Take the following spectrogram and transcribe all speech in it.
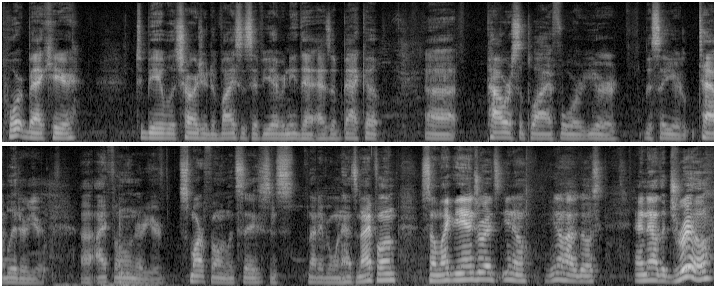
port back here to be able to charge your devices if you ever need that as a backup uh, power supply for your let's say your tablet or your uh, iPhone or your smartphone let's say since not everyone has an iPhone. Some like the Androids you know you know how it goes and now the drill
